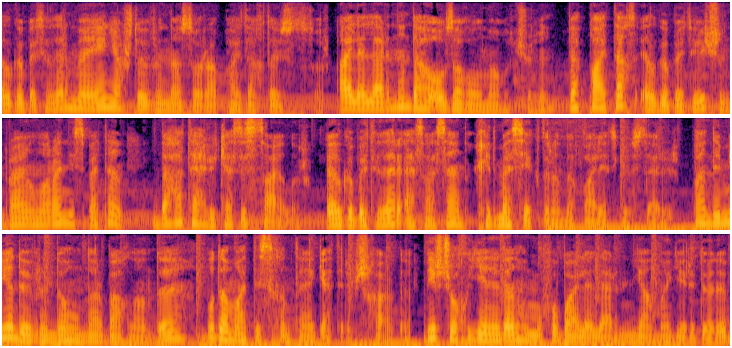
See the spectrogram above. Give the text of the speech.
LGBT-lər müəyyən yaş dövründən sonra paytaxtda üz tutur. Ailələrindən daha uzaq olmaq üçün və paytaxt LGBT üçün rayonlara nisbətən daha təhlükəsiz sayılır. LGBT-lər əsasən xidmət sektorunda fəaliyyət göstərir. Pandemiya dövründə onlar bağlandı. Bu da maddi sıxıntıya gətirib çıxardı. Bir çoxu yenidən homofob ailələrinin yanına geri dönüb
